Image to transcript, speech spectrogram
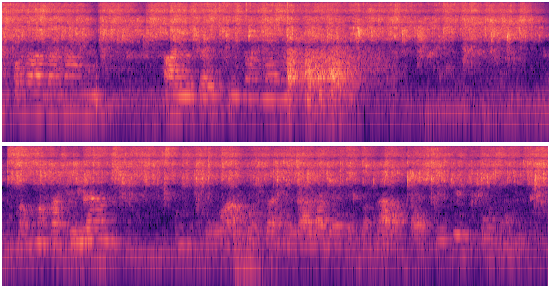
ang pangalan ng iodizing ng mga pag makati yan, kumukuha ako sa nilalagay sa pagkakata. Sige po na.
